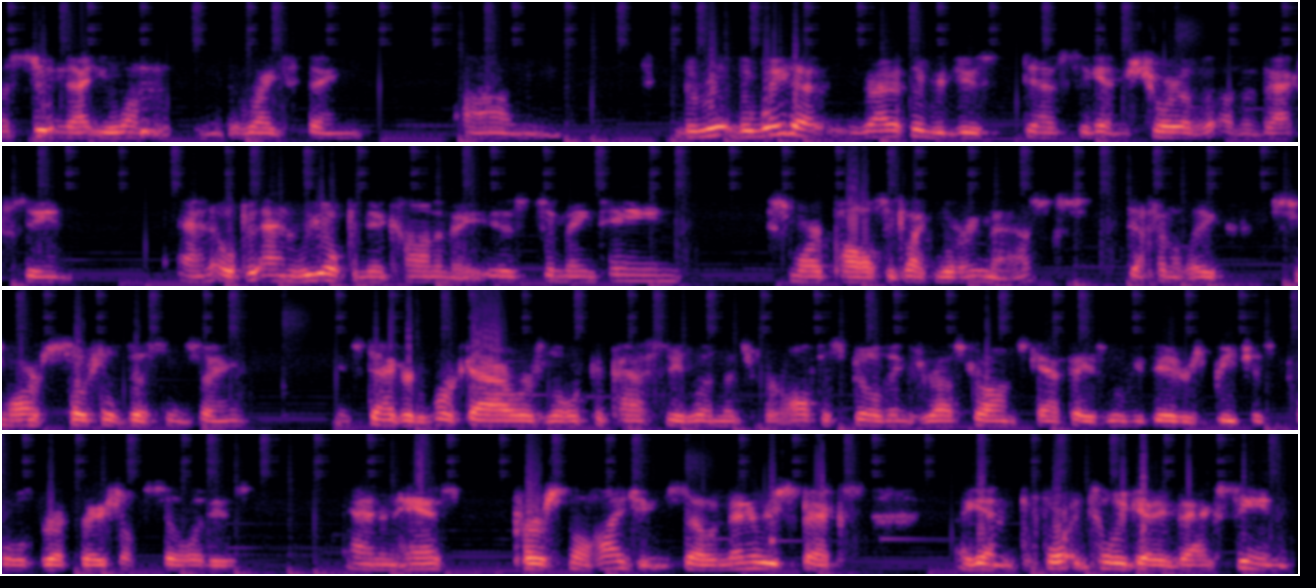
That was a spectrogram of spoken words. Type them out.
assume that you want the right thing. Um, the, the way to radically reduce deaths, again, short of, of a vaccine, and open and reopen the economy is to maintain smart policies like wearing masks, definitely smart social distancing, and staggered work hours, lower capacity limits for office buildings, restaurants, cafes, movie theaters, beaches, pools, recreational facilities, and enhanced personal hygiene. So, in many respects, again, before until we get a vaccine,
